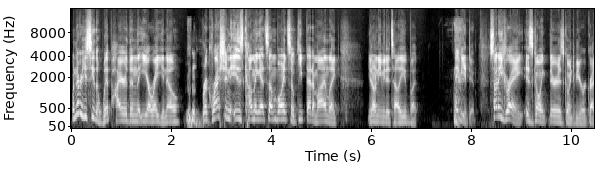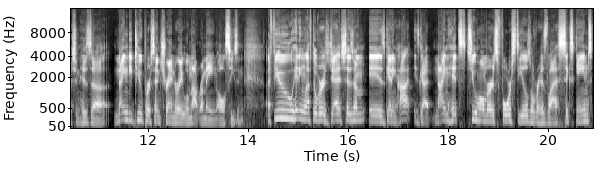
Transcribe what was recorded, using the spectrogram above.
Whenever you see the whip higher than the ERA, you know regression is coming at some point. So keep that in mind. Like, you don't need me to tell you, but Maybe you do. Sonny Gray is going. There is going to be a regression. His uh, 92% strand rate will not remain all season. A few hitting leftovers. Jazz Chisholm is getting hot. He's got nine hits, two homers, four steals over his last six games.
